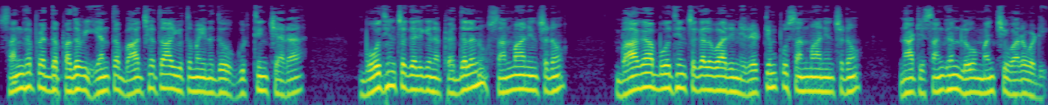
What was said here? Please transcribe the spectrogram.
సంఘ పెద్ద పదవి ఎంత బాధ్యతాయుతమైనదో గుర్తించారా? బోధించగలిగిన పెద్దలను సన్మానించడం బాగా బోధించగల వారిని రెట్టింపు సన్మానించడం నాటి సంఘంలో మంచి వరవడి.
